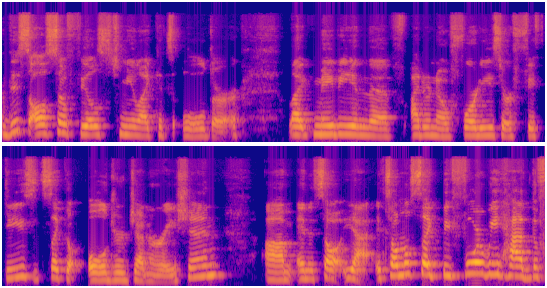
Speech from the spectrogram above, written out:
This also feels to me like it's older, like maybe in the, I don't know, 40s or 50s. It's like an older generation. Um, and it's all, yeah, it's almost like before we had the,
